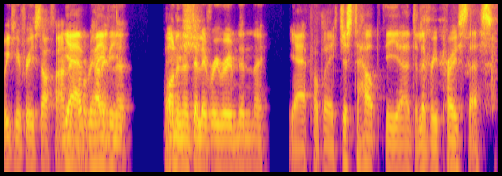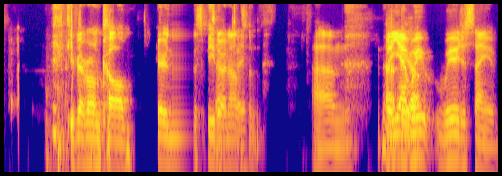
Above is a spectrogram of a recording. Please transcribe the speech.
weekly freestyle fan. Yeah, they probably had maybe- in the, on in the delivery room, didn't they? Yeah, probably just to help the uh, delivery process. Keep everyone calm hearing the speedo Exactly. announcement. Um, No, but yeah, we we were just saying,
